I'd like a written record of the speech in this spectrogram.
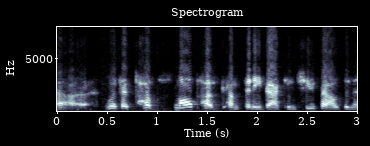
uh, with a pub, small pub company back in 2003,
